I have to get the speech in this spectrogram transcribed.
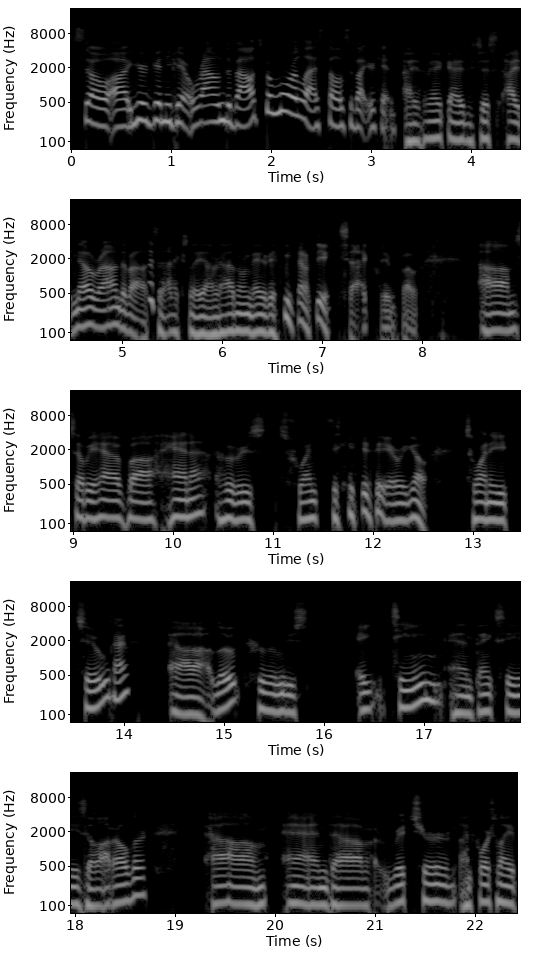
So uh, you're going to get roundabouts, but more or less, tell us about your kids. I think I just I know roundabouts actually. I, don't know the, know the exact info. Um, so we have uh, Hannah, who's 20, there we go, 22. Okay. Uh, Luke, who's 18 and thinks he's a lot older. Um, and uh, Richard, unfortunately,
